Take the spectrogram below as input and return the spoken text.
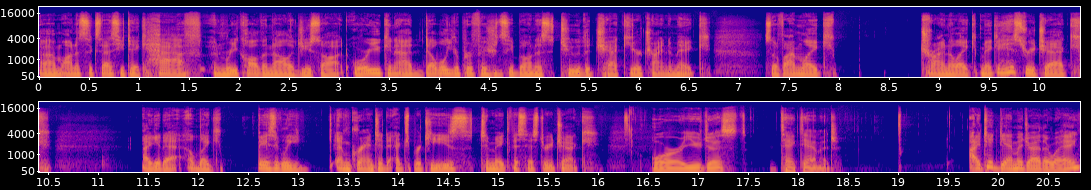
Um, on a success, you take half and recall the knowledge you sought, or you can add double your proficiency bonus to the check you're trying to make. So if I'm like trying to like make a history check, I get a, like basically am granted expertise to make this history check. Or you just take damage. I take damage either way.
